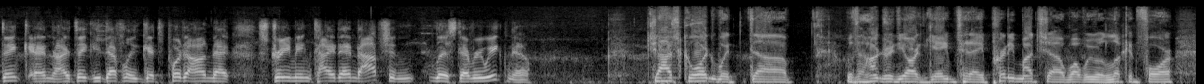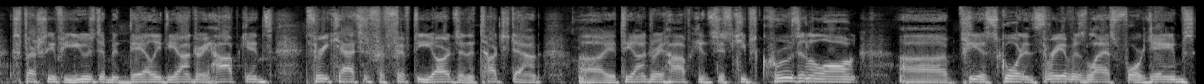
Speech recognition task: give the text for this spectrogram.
think, and I think he definitely gets put on that streaming tight end option list every week now. Josh Gordon with uh, with a 100 yard game today. Pretty much uh, what we were looking for, especially if you used him in daily. DeAndre Hopkins, three catches for 50 yards and a touchdown. Uh, DeAndre Hopkins just keeps cruising along. Uh, he has scored in three of his last four games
